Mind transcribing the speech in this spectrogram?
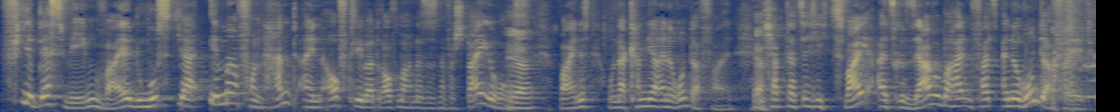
vier deswegen, weil du musst ja immer von Hand einen Aufkleber drauf machen, dass es eine Versteigerungswein ist und da kann dir eine runterfallen. Ja. Ich habe tatsächlich zwei als Reserve behalten, falls eine runterfällt.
